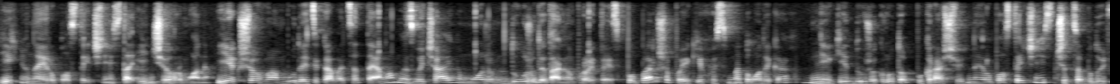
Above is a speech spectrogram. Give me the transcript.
їхню нейропластичність та інші гормони. І якщо вам буде цікава ця тема, ми звичайно можемо дуже детально пройтись. По-перше, по якихось методиках, які дуже круто покращують нейропластичність, чи це будуть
